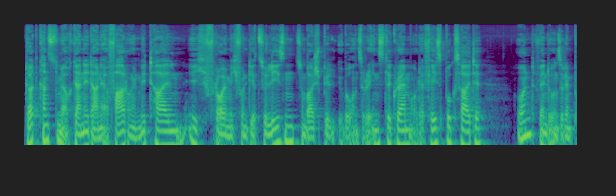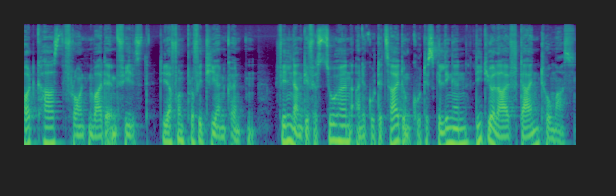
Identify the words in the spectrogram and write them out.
Dort kannst du mir auch gerne deine Erfahrungen mitteilen. Ich freue mich von dir zu lesen, zum Beispiel über unsere Instagram- oder Facebook-Seite und wenn du unseren Podcast Freunden weiterempfiehlst, die davon profitieren könnten. Vielen Dank dir fürs Zuhören, eine gute Zeit und gutes Gelingen. Lead Your Life, dein Thomas.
